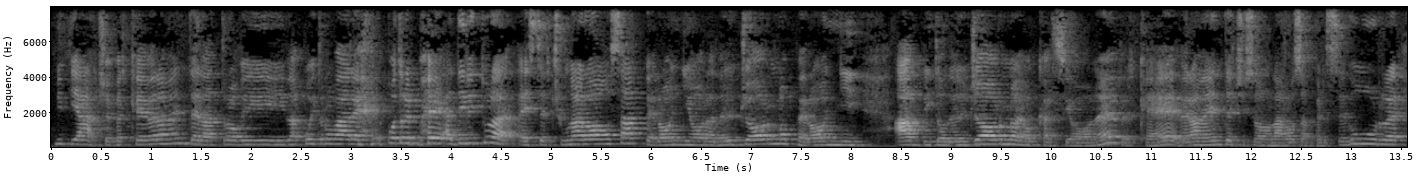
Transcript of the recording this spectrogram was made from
mi piace perché veramente la trovi, la puoi trovare, potrebbe addirittura esserci una rosa per ogni ora del giorno, per ogni abito del giorno e occasione, perché veramente ci sono la rosa per sedurre,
